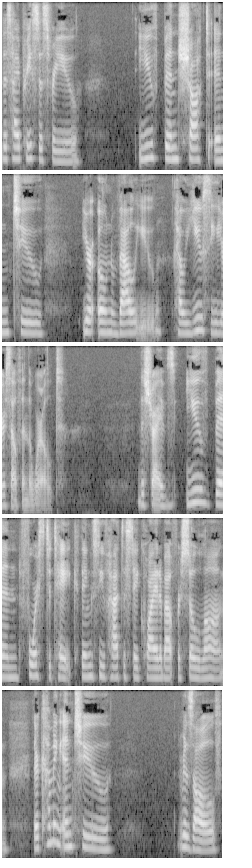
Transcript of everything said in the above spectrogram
This high priestess for you, you've been shocked into your own value, how you see yourself in the world. The strives you've been forced to take, things you've had to stay quiet about for so long, they're coming into resolve.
